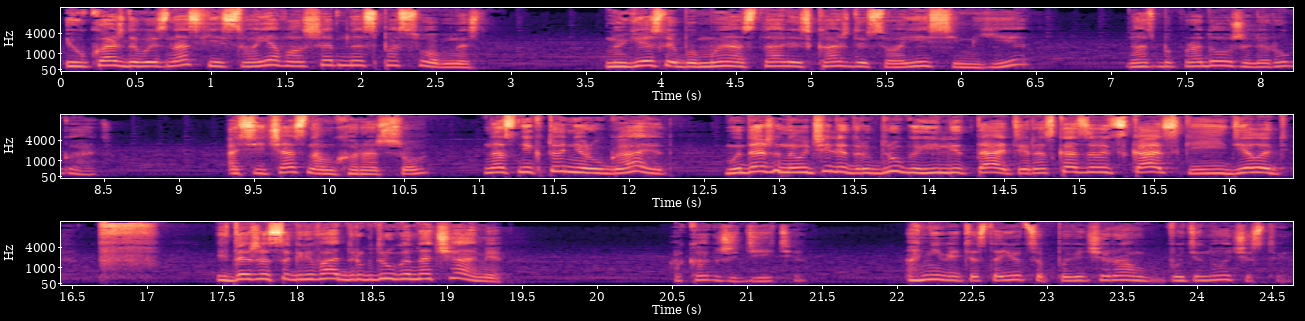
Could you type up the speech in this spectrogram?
и у каждого из нас есть своя волшебная способность. Но если бы мы остались каждый в своей семье, нас бы продолжили ругать. А сейчас нам хорошо, нас никто не ругает. Мы даже научили друг друга и летать, и рассказывать сказки, и делать пф, и даже согревать друг друга ночами. А как же дети? Они ведь остаются по вечерам в одиночестве.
